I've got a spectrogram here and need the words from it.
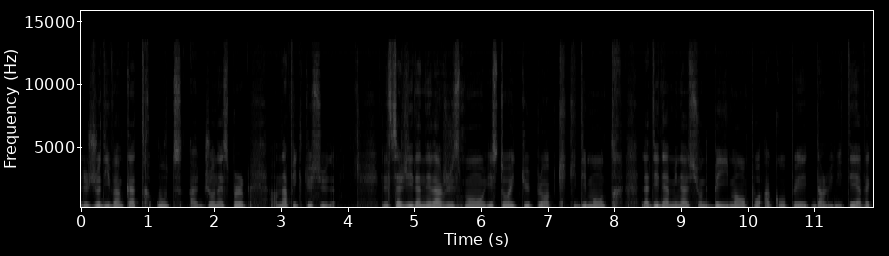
le jeudi 24 août à Johannesburg, en Afrique du Sud. Il s'agit d'un élargissement historique du bloc qui démontre la détermination des pays membres à coopérer dans l'unité avec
